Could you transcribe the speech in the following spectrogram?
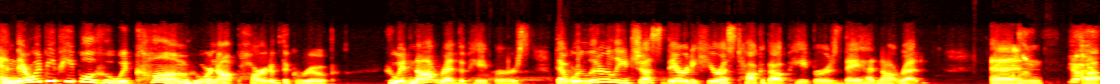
And there would be people who would come who were not part of the group, who had not read the papers, that were literally just there to hear us talk about papers they had not read. And yeah. uh,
